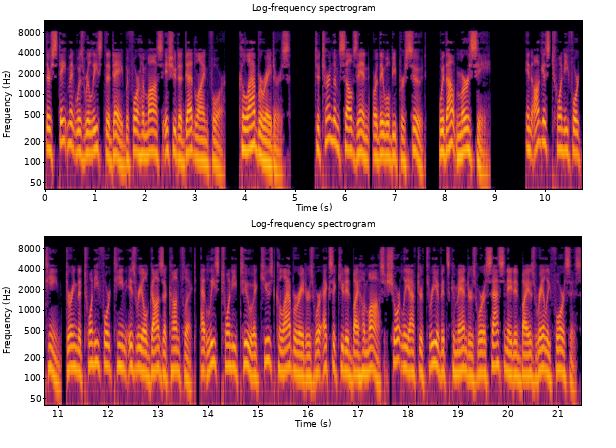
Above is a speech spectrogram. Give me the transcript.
Their statement was released the day before Hamas issued a deadline for «collaborators» to turn themselves in, or they will be pursued «without mercy». In August 2014, during the 2014 Israel-Gaza conflict, at least 22 accused collaborators were executed by Hamas shortly after three of its commanders were assassinated by Israeli forces.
